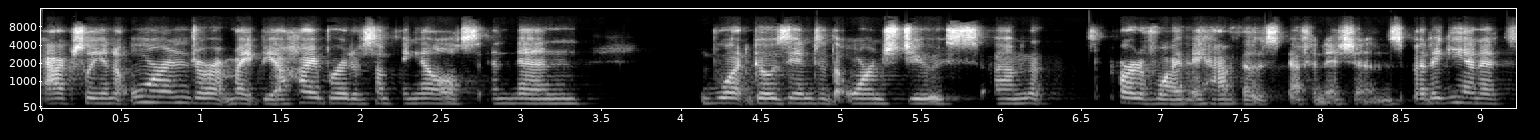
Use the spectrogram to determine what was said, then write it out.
actually an orange or it might be a hybrid of something else. And then what goes into the orange juice. Um, that's part of why they have those definitions. But again, it's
